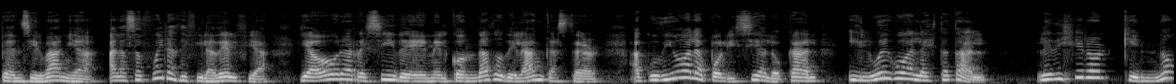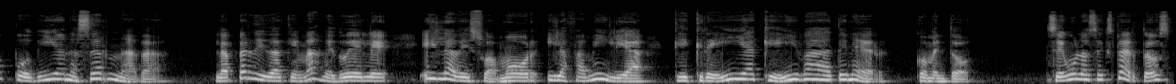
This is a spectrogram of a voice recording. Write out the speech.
Pensilvania, a las afueras de Filadelfia, y ahora reside en el condado de Lancaster, acudió a la policía local y luego a la estatal. Le dijeron que no podían hacer nada. La pérdida que más me duele es la de su amor y la familia que creía que iba a tener, comentó. Según los expertos,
